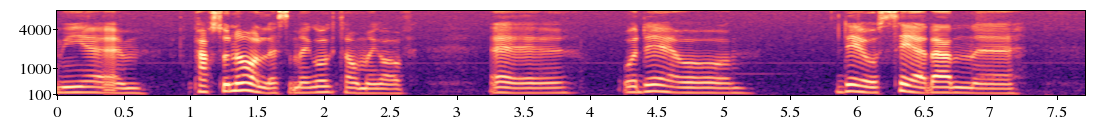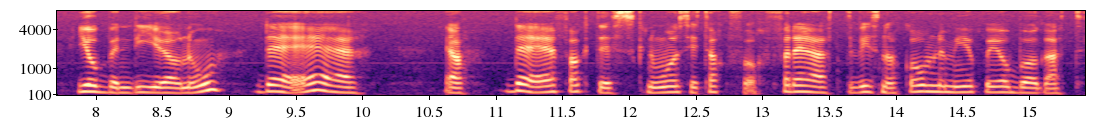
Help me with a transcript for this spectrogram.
mye personale som jeg òg tar meg av. Eh, og det å, det å se den eh, jobben de gjør nå, det er Ja, det er faktisk noe å si takk for. For det at vi snakker om det mye på jobb òg, at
